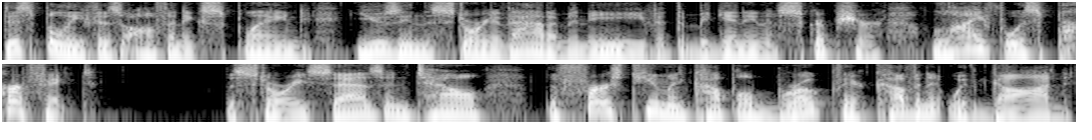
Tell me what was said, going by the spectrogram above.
This belief is often explained using the story of Adam and Eve at the beginning of Scripture. Life was perfect, the story says, until the first human couple broke their covenant with God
